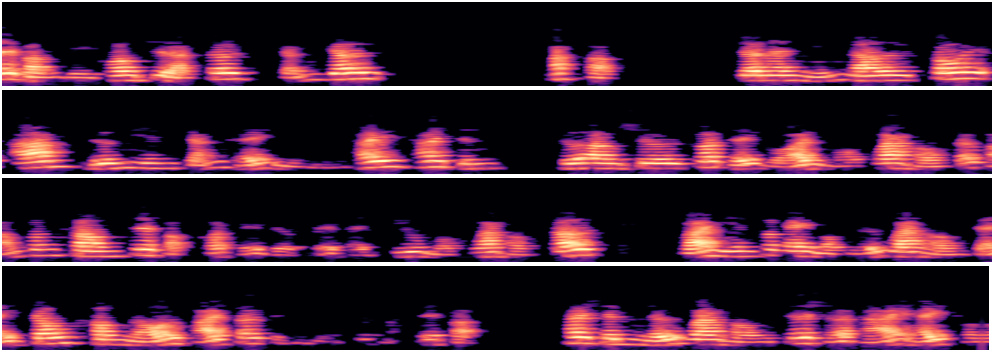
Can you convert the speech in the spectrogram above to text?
Thế phần vì con chưa đạt tới cảnh giới mắt Phật, cho nên những nơi tối ám đương nhiên chẳng thể nhìn thấy thái sinh. Thưa ân sư, có thể gọi một quan hồn tới phỏng vấn không? Thế Phật có thể được để thầy kêu một quan hồn tới quả nhiên có ngay một nữ quan hồn chạy trốn không nổi phải tới trình diện trước mặt thế Phật. Thái sinh nữ quan hồn chớ sợ hãi, hãy thuật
